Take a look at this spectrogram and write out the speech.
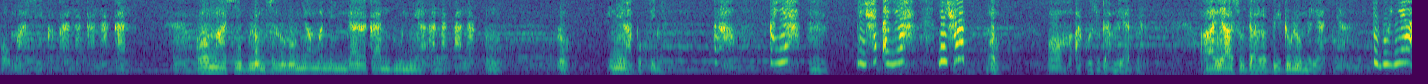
kau masih kekanak-kanakan. Kau masih belum seluruhnya meninggalkan dunia anak-anakmu. Loh, inilah buktinya. Oh, ayah, Hmm. lihat ayah, lihat. Oh, oh, aku sudah melihatnya. Ayah sudah lebih dulu melihatnya. Tubuhnya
